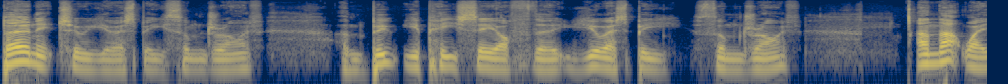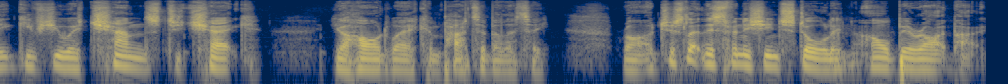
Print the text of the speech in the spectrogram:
burn it to a USB thumb drive, and boot your PC off the USB thumb drive. And that way, it gives you a chance to check your hardware compatibility. Right, I'll just let this finish installing. I'll be right back.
